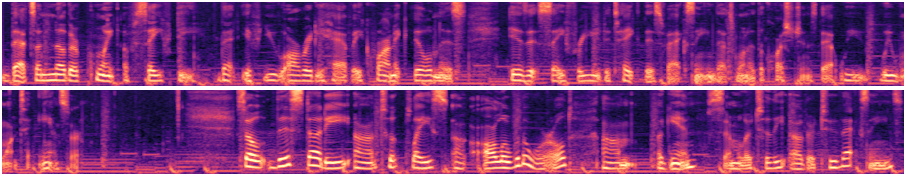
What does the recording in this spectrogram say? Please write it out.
that's another point of safety that if you already have a chronic illness, is it safe for you to take this vaccine? That's one of the questions that we, we want to answer. So, this study uh, took place uh, all over the world, um, again, similar to the other two vaccines.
